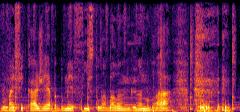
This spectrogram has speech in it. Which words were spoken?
Vai ficar a jeba do Mephisto lá balangando lá.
